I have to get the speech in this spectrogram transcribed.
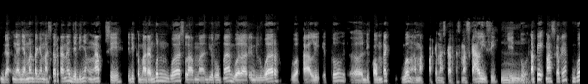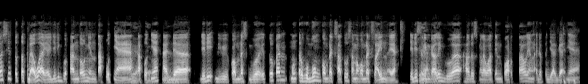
nggak nggak nyaman pakai masker karena jadinya ngap sih. Jadi kemarin pun gue selama di rumah gue lari di luar dua kali itu eh, di komplek gue nggak pakai masker sama sekali sih Hmm. gitu. Tapi maskernya gue sih tetap bawa ya. Jadi gue kantongin takutnya, Iya, takutnya iya. Hmm. ada. Jadi di kompleks gue itu kan terhubung kompleks satu sama kompleks lain lah ya. Jadi Iya, sering kali gue harus ngelewatin portal yang ada penjaganya.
